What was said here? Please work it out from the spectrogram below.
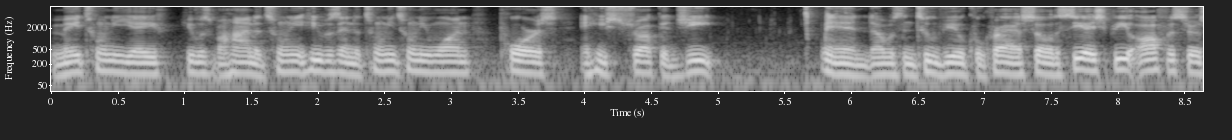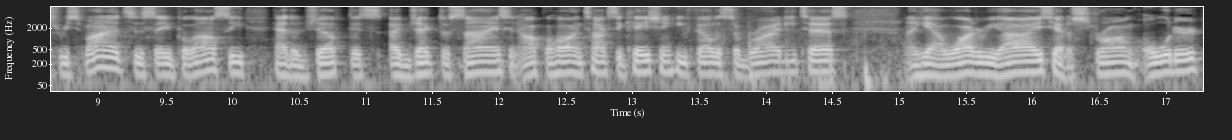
May 28th. He was behind the 20. He was in the 2021 Porsche, and he struck a Jeep. And that was in two vehicle crash. So the CHP officers responded to say Pelosi had objective objective signs and alcohol intoxication. He failed a sobriety test. Uh, he had watery eyes. He had a strong odor,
